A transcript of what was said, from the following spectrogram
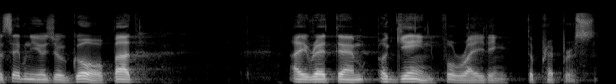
seven years ago, but I read them again for writing the preface.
